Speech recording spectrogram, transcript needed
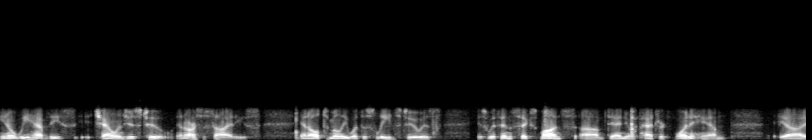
you know, we have these challenges too in our societies. And ultimately, what this leads to is is within six months, um, Daniel Patrick Moynihan uh,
